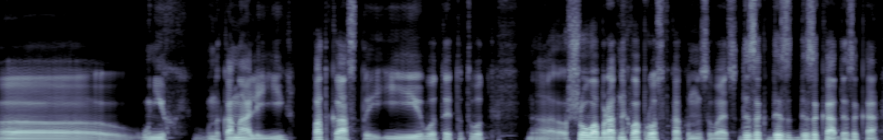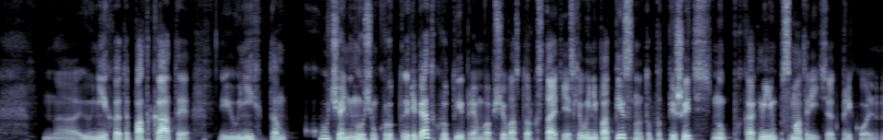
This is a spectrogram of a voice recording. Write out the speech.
Э, У них на канале и подкасты, и вот этот вот э, шоу обратных вопросов, как он называется, ДЗК, ДЗК, ДЗК. И у них это подкаты, и у них там куча, они, ну, в общем, крутые, ребята крутые, прям вообще восторг. Кстати, если вы не подписаны, то подпишитесь, ну, как минимум посмотрите, это прикольно.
